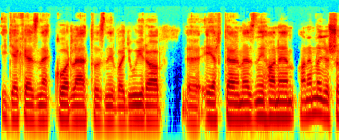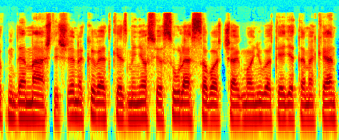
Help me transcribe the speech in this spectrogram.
igyekeznek korlátozni, vagy újra értelmezni, hanem, hanem nagyon sok minden mást is. Ennek következménye az, hogy a szólásszabadság ma a nyugati egyetemeken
